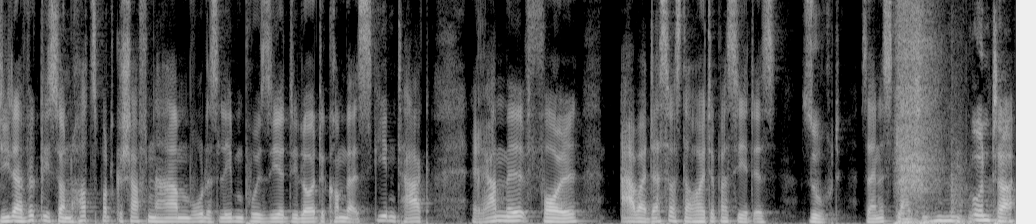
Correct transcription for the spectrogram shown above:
die da wirklich so einen Hotspot geschaffen haben, wo das Leben pulsiert, die Leute kommen, da ist jeden Tag rammelvoll. Aber das, was da heute passiert ist, sucht seinesgleichen. Unter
